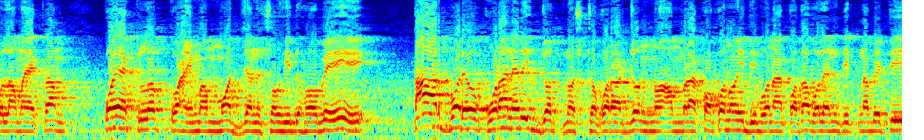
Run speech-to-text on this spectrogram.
ওলামা একরাম, কয়েক লক্ষ ইমাম মজ্জান শহীদ হবে। তারপরেও কোরআনের ইজ্জত নষ্ট করার জন্য আমরা কখনোই দিব না। কথা বলেন ঠিক না বেটি?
